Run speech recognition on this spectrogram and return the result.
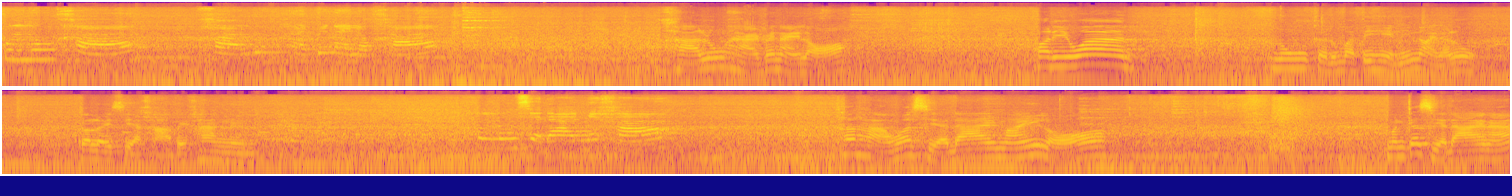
คุณลุงคะขาลุงหายไปไหนแล้วคะ ขาลุงหายไปไหนหรอ พอดีว่าลุงเกิดอุบัติเหตุนิดหน่อยนะลูก ก็เลยเสียขาไปข้างนึง คุณลุงเสียดายไหมคะ ถ้าถามว่าเสียดายไหมหรอ มันก็เสียดายนะ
